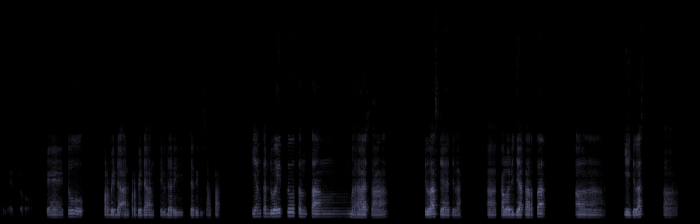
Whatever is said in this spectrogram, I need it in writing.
kayak gitu. Oke, itu perbedaan-perbedaan sih dari dari wisata. Yang kedua itu tentang bahasa, jelas ya, jelas. Eee, kalau di Jakarta, eee, ya jelas, eee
